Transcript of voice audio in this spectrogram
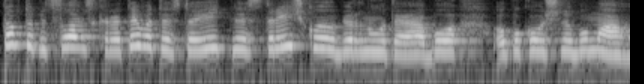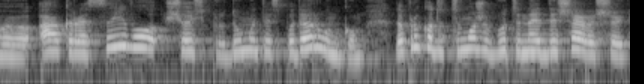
Тобто під словом скреативити стоїть не стрічкою обірнути або упаковочною бумагою, а красиво щось придумати з подарунком. До прикладу, це може бути найдешевіший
